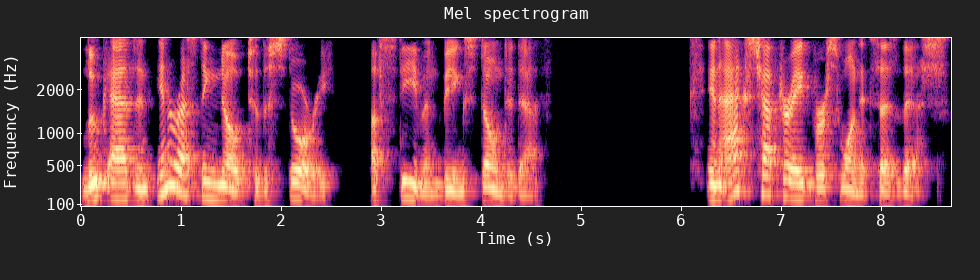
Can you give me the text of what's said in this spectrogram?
Luke adds an interesting note to the story of Stephen being stoned to death. In Acts chapter 8, verse 1, it says this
